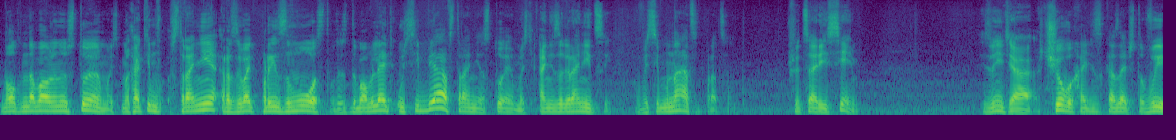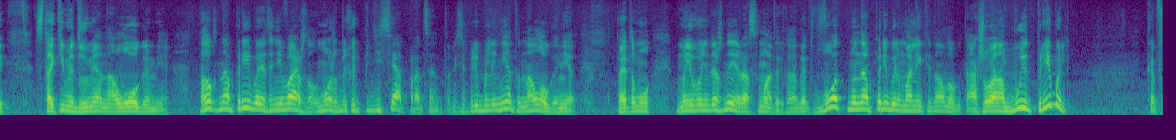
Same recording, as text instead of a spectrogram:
налог на добавленную стоимость. Мы хотим в стране развивать производство, то есть добавлять у себя в стране стоимость, а не за границей. 18%. В Швейцарии 7%. Извините, а что вы хотите сказать, что вы с такими двумя налогами, налог на прибыль это не важно, он может быть хоть 50%, если прибыли нет, то налога нет. Поэтому мы его не должны рассматривать, когда говорят, вот мы на прибыль маленький налог, а что, она будет прибыль? В-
